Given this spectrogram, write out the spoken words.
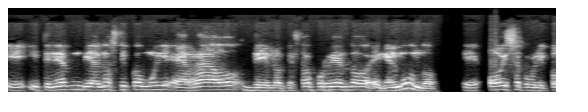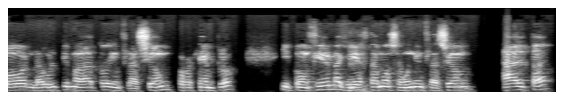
y tener un diagnóstico muy errado de lo que está ocurriendo en el mundo. Eh, hoy se publicó la última dato de inflación, por ejemplo, y confirma que ya estamos en una inflación alta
